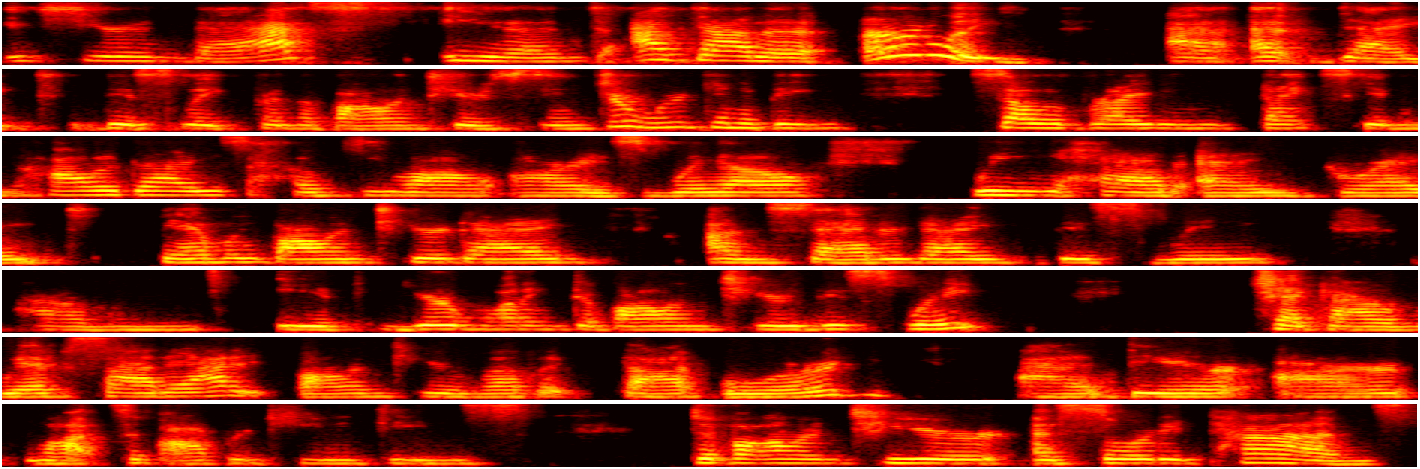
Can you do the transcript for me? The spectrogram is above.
it's Sharon Bass, and I've got an early uh, update this week from the Volunteer Center. We're going to be celebrating Thanksgiving holidays. I hope you all are as well. We had a great family volunteer day on Saturday this week. Um, if you're wanting to volunteer this week, check our website out at volunteerlubbock.org. Uh, there are lots of opportunities to volunteer assorted times.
